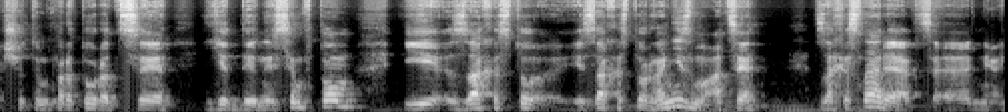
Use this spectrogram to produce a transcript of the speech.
що температура це єдиний симптом, і захисту, і захисту організму, а це захисна реакція, е,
